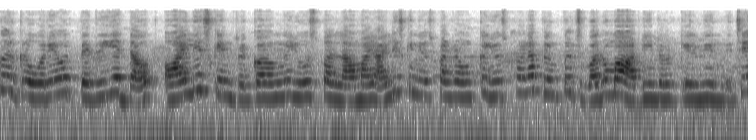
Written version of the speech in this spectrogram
எல்லாருக்கும் இருக்கிற ஒரே ஒரு பெரிய டவுட் ஆயிலி ஸ்கின் இருக்கவங்க யூஸ் பண்ணலாமா? ஆயிலி ஸ்கின் யூஸ் பண்ணுறவங்களுக்கு யூஸ் பண்ணால் பிம்பிள்ஸ் வருமா? அப்படின்ற ஒரு கேள்வி இருந்துச்சு.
